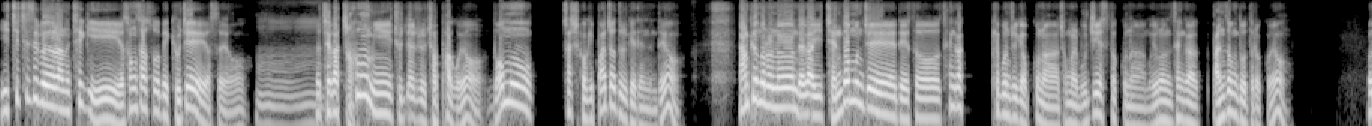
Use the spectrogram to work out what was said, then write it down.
이 치치스베어라는 책이 여성사 수업의 교재였어요. 음, 제가 처음 이 주제를 접하고요. 너무 사실 거기 빠져들게 됐는데요. 한편으로는 내가 이 젠더 문제에 대해서 생각해 본 적이 없구나. 정말 무지했었구나. 뭐 이런 생각, 반성도 들었고요. 어,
